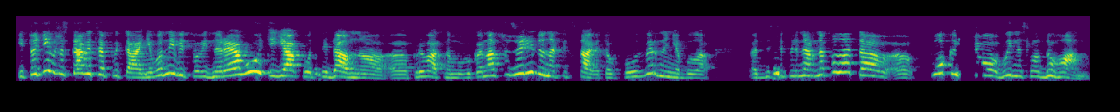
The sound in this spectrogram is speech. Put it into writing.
І тоді вже ставиться питання. Вони відповідно реагують, і як от недавно е, приватному виконавцю Жаріду на підставі того звернення була е, дисциплінарна палата поки що винесла догану.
